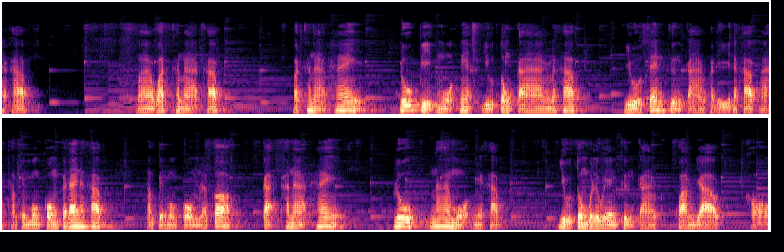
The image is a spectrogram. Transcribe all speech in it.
นะครับ มาวัดขนาดครับ วัดขนาดให้รูปปีกหมวกเนี่ยอยู่ตรงกลางนะครับ อยู่เส้นกึ่งกลางพอดีนะครับอะทำเป็นวงกลมก็ได้นะครับทำเป็นวงกลมแล้วก็กะขนาดให้รูปหน้าหมวกเนี่ยครับ อยู่ตรงบริเวณกึ่งกลางความยาวของ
